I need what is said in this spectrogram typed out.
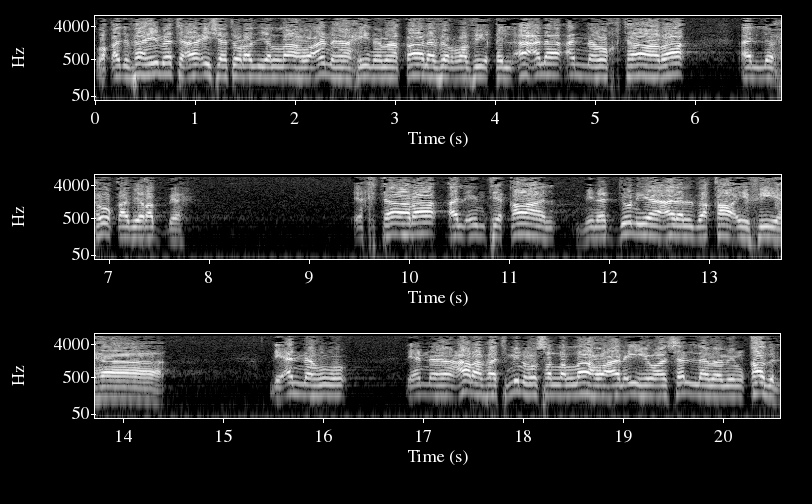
وقد فهمت عائشة رضي الله عنها حينما قال في الرفيق الأعلى أنه اختار اللحوق بربه. اختار الانتقال من الدنيا على البقاء فيها. لأنه لأنها عرفت منه صلى الله عليه وسلم من قبل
